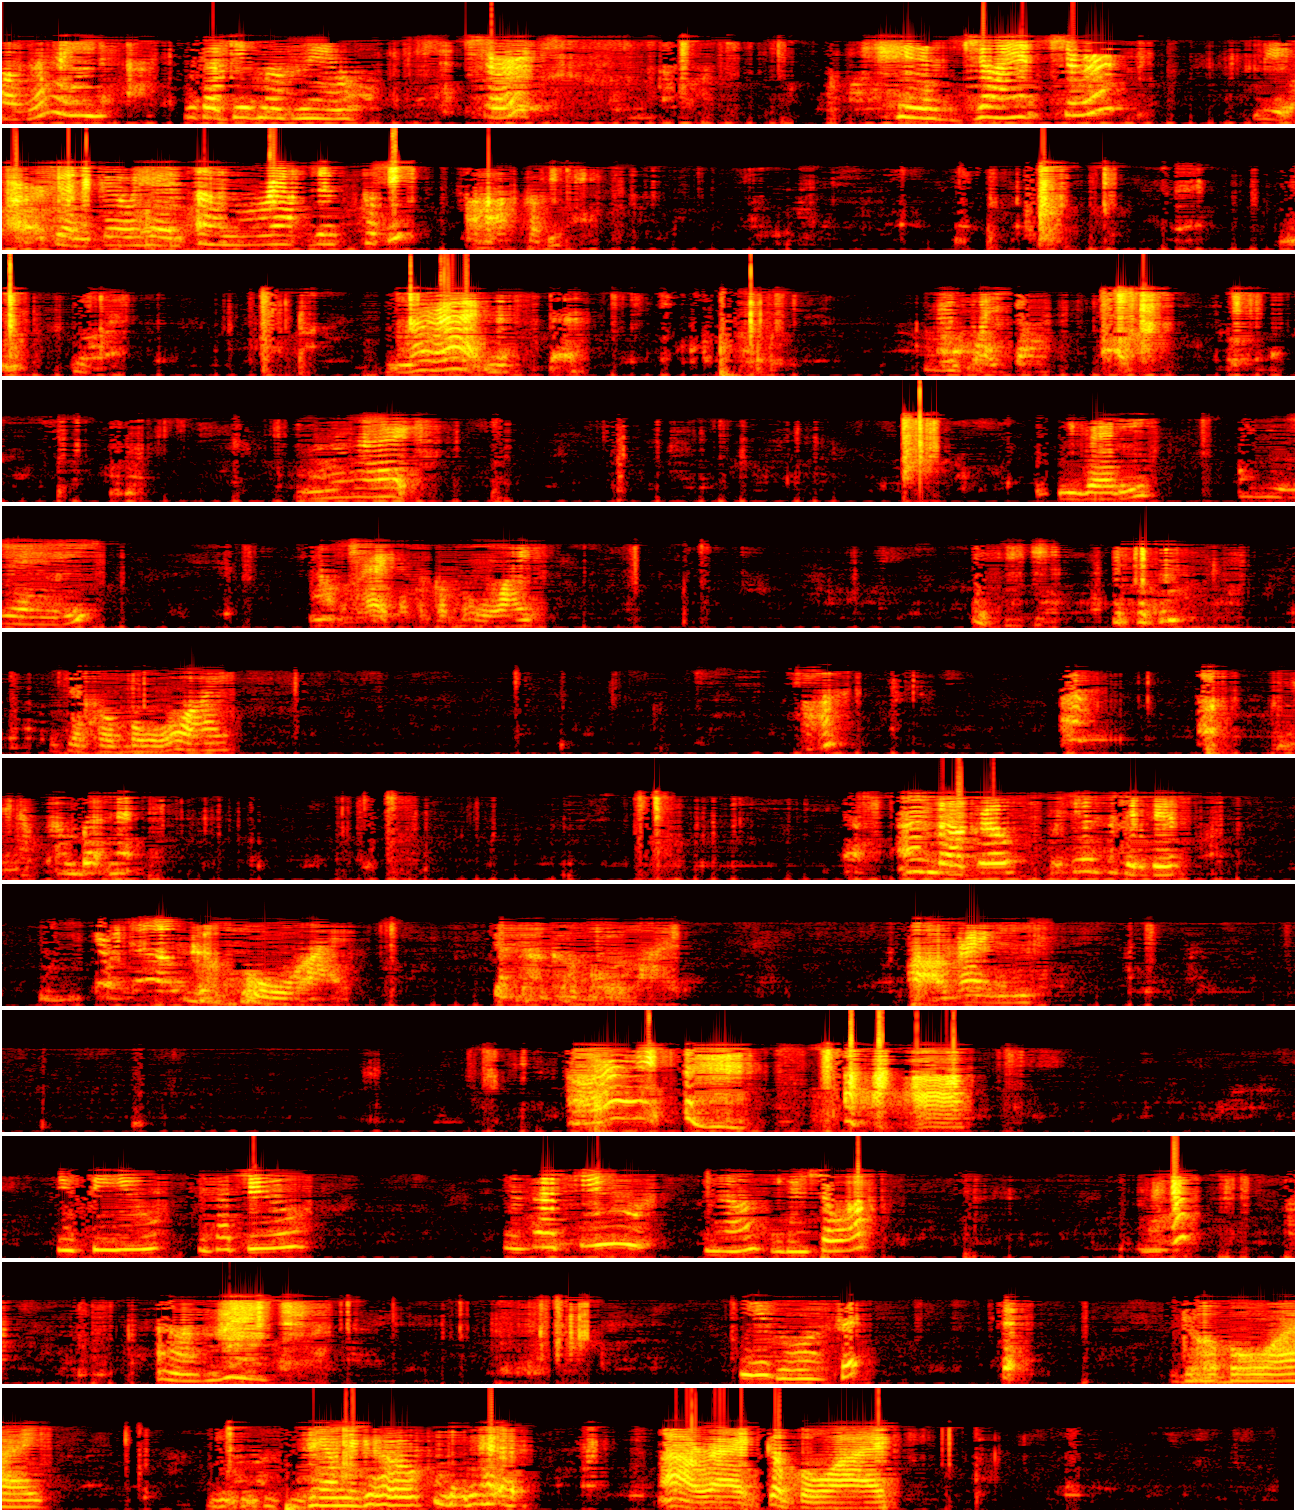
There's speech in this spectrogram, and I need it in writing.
All right. We got Gizmo's new shirt. His giant shirt. We are going to go ahead and unwrap this puppy. Haha, puppy. All right, Mister. All right. You ready? Are you ready? All right, that's a good boy. That's a good boy. Huh? Huh? Oh, I'm gonna have to unbutton it. Yeah, Unvelcro for just a little. Here we go. Good boy. That's a good boy. All righty. All right. you see you? Is that you? Is that you? No, you didn't show up? Alright. You go sit. Sit. Good boy. Down you go. All right, good boy.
